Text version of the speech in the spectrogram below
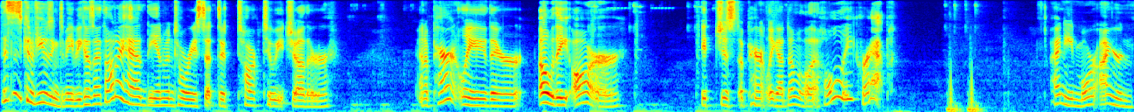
This is confusing to me, because I thought I had the inventory set to talk to each other. And apparently they're... Oh, they are! It just apparently got done with all that. Holy crap! I need more iron.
